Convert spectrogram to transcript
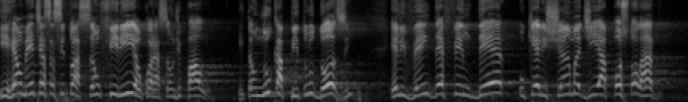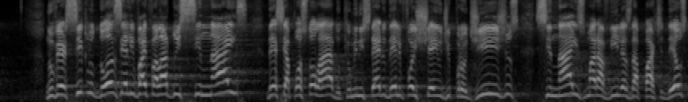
E realmente essa situação feria o coração de Paulo. Então, no capítulo 12, ele vem defender o que ele chama de apostolado. No versículo 12, ele vai falar dos sinais desse apostolado, que o ministério dele foi cheio de prodígios, sinais, maravilhas da parte de Deus,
